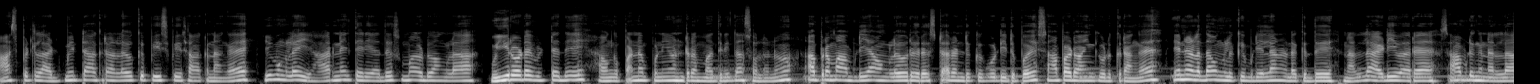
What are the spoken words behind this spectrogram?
ஹாஸ்பிட்டல் அட்மிட் ஆகுற அளவுக்கு பீஸ் பீஸ் ஆக்குனாங்க. இவங்கள யாருனே தெரியாது சும்மா விடுவாங்களா? உயிரோட விட்டதே அவங்க பண்ண புண்ணியன்ற மாதிரி தான் சொல்லணும். அப்புறமா அப்படியே அவங்கள ஒரு ரெஸ்டாரண்ட்டுக்கு கூட்டிட்டு போய் சாப்பாடு வாங்கி கொடுக்குறாங்க. என்னால தான் உங்களுக்கு இப்படியெல்லாம் நடக்குது? நல்ல அடி வர சாப்பிடுங்க நல்லா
